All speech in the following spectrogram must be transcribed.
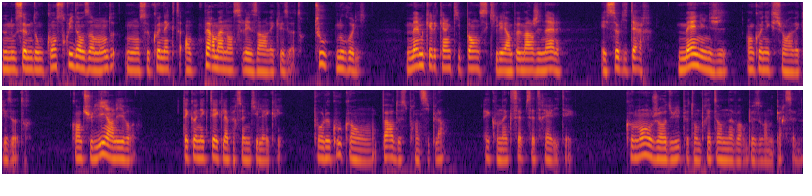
Nous nous sommes donc construits dans un monde où on se connecte en permanence les uns avec les autres. Tout nous relie. Même quelqu'un qui pense qu'il est un peu marginal et solitaire mène une vie en connexion avec les autres. Quand tu lis un livre, t'es connecté avec la personne qui l'a écrit. Pour le coup, quand on part de ce principe-là et qu'on accepte cette réalité, comment aujourd'hui peut-on prétendre n'avoir besoin de personne?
